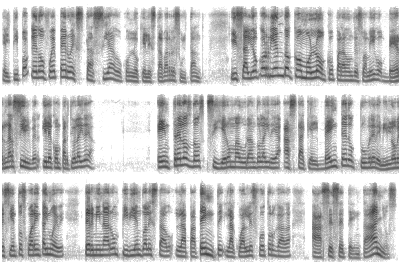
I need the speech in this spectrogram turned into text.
El tipo quedó fue pero extasiado con lo que le estaba resultando y salió corriendo como loco para donde su amigo Bernard Silver y le compartió la idea. Entre los dos siguieron madurando la idea hasta que el 20 de octubre de 1949 terminaron pidiendo al Estado la patente, la cual les fue otorgada hace 70 años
